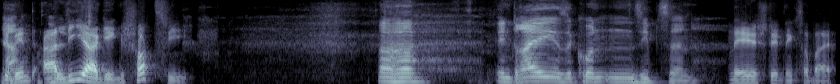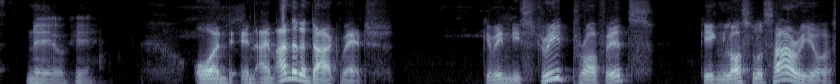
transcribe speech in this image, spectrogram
gewinnt ja? Alia gegen Schotzi. Aha. In drei Sekunden 17. Nee, steht nichts dabei. Nee, okay. Und in einem anderen Dark Match gewinnen die Street Profits gegen Los Losarios.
